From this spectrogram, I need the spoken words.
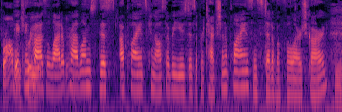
problems It can for you. cause a lot of problems. This appliance can also be used as a protection appliance instead of a full arch guard. Hmm.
